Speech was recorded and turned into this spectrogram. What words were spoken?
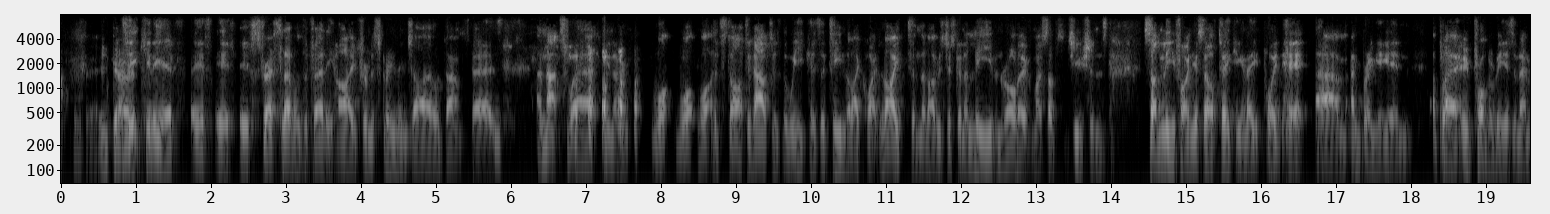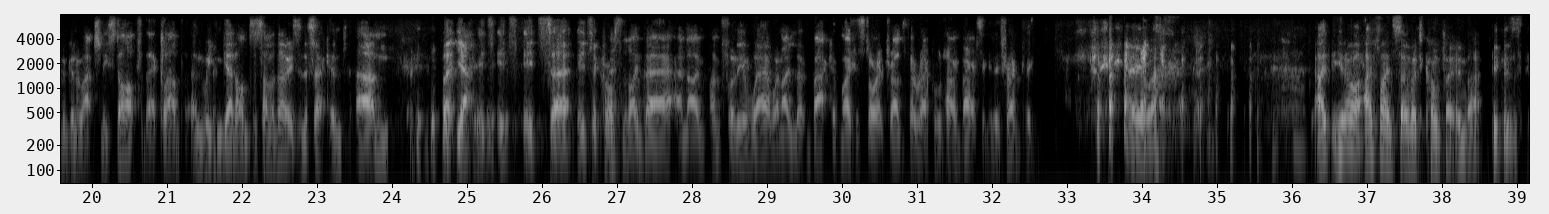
particularly if, if, if, if stress levels are fairly high from a screaming child downstairs. And that's where, you know, what, what, what had started out as the week as a team that I quite liked and that I was just going to leave and roll over my substitutions suddenly you find yourself taking an eight point hit um, and bringing in a player who probably isn't ever going to actually start for their club, and we can get on to some of those in a second. Um, but yeah, it's it's it's uh, it's a cross that I bear, and I'm I'm fully aware when I look back at my historic transfer record how embarrassing it is, frankly. hey, well, I you know I find so much comfort in that because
